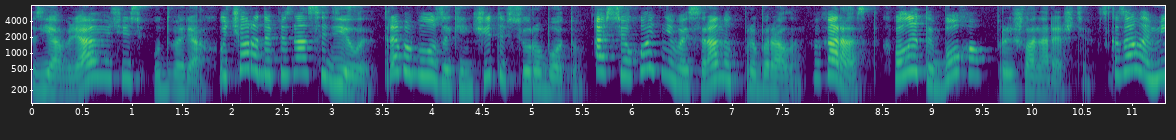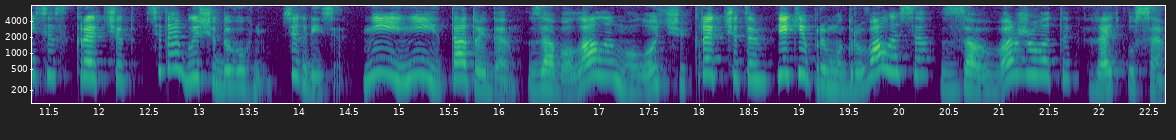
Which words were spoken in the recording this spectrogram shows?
з'являючись у дверях. Учора допізна сиділи. Треба було закінчити всю роботу. А сьогодні весь ранок прибирали. Гаразд. Хвалити Бога прийшла нарешті. Сказала місіс Кретчет, сідай ближче до вогню, зігрійся. Ні, ні, тато йде. Заволали молодші кретчети, які примудрувалися завважувати геть усе.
